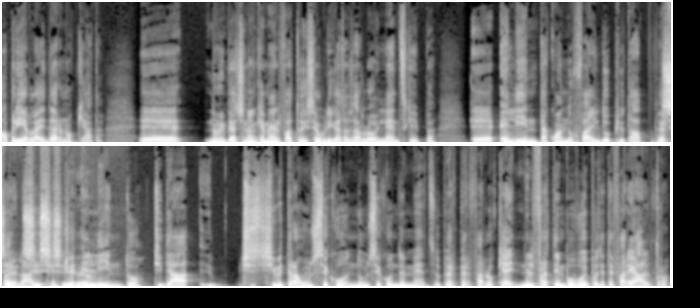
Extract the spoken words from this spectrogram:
aprirla e dare un'occhiata. Eh, non mi piace neanche a me il fatto che sia obbligato a usarlo in landscape. Eh, è lenta quando fai il doppio tap per sì, fare like, sì, sì, cioè è, è, lento, ti dà. Ci, ci, metterà un secondo, un secondo e mezzo per, per, farlo. Ok, nel frattempo voi potete fare altro.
